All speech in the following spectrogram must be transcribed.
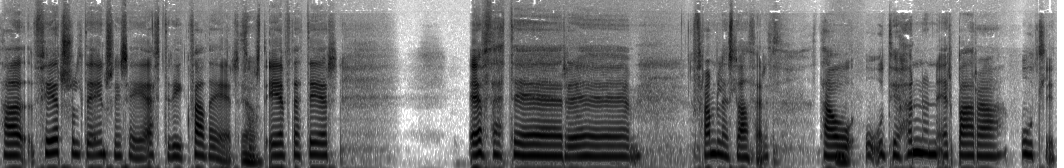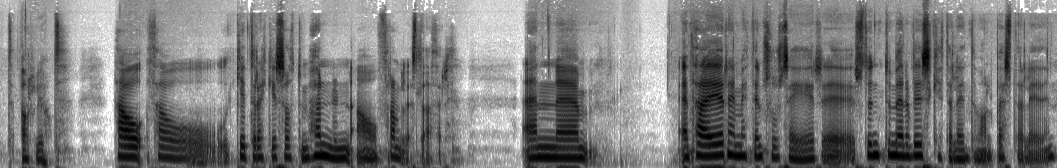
það fer svolítið eins og ég segi eftir því hvað það er, veist, ef þetta er ef þetta er e, framleiðslu aðferð þá út í hönnun er bara útlitt á hlut. Þá, þá getur ekki sátt um hönnun á framleiðslu aðferð en um, en það er einmitt eins og segir eh, stundum er viðskiptaleindamál besta leiðin.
